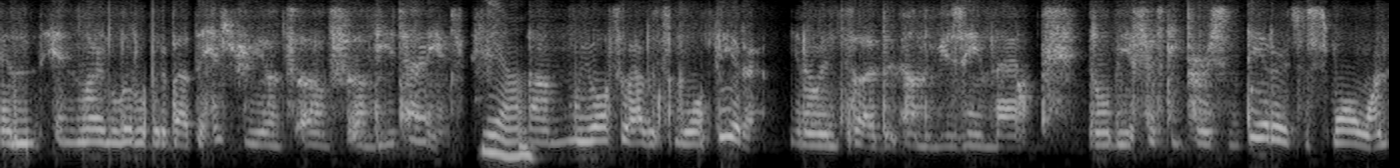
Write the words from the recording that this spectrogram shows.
and and learn a little bit about the history of of, of the Italians. Yeah. Um, we also have a small theater you know, inside the, on the museum now. It'll be a 50-person theater. It's a small one,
